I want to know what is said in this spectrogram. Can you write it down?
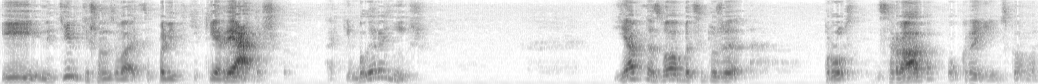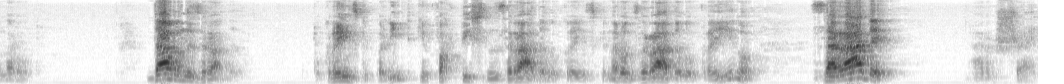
І не тільки, що називається, політики, які рядышком, а які були раніше. Я б назвав би це дуже просто. Зрада українського народу. Да, вони зрадили. От Українські політики фактично зрадили український народ, зрадили Україну заради грошей.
